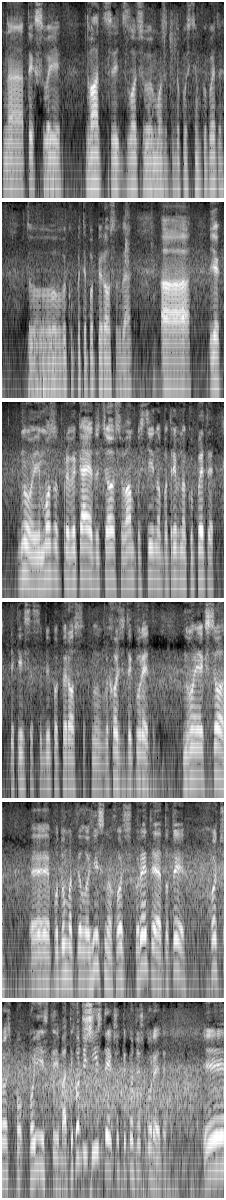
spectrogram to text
на тих свої 20 злот, що ви можете, допустим, купити, то ви купите папіросок, да? А, як, ну, і мозок привикає до цього, що вам постійно потрібно купити якихось собі папіросок. Ну, ви хочете курити. Ну, якщо е, подумати логічно, хочеш курити, то ти хочеш щось по- поїсти, їба. Ти хочеш їсти, якщо ти хочеш курити. І,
